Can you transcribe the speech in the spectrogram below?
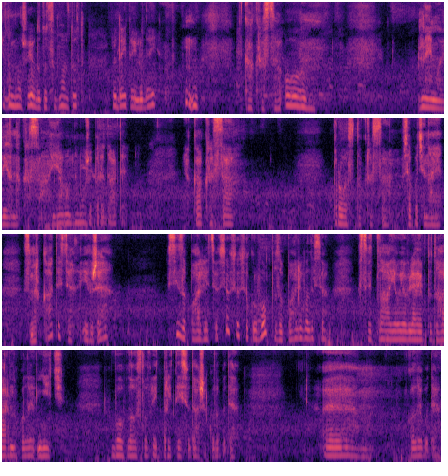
Я думала, що я буду тут сама, а тут людей та й людей. Яка краса. О, неймовірна краса. Я вам не можу передати. Яка краса. Просто краса. Все починає смеркатися і вже всі запалюються. Все, все, все кругом позапалювалися. Світла, я уявляю, як тут гарно, коли ніч. Бог благословить прийти сюди, ще коли буде. Е, коли буде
